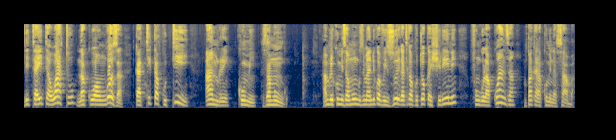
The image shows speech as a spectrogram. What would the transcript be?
litaita watu na kuwaongoza katika kutii amri kumi za mungu. Amri kumi za mungu zimeandikwa vizuri katika kutoka ishirini fungu la kwanza mpaka la kumi na saba.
